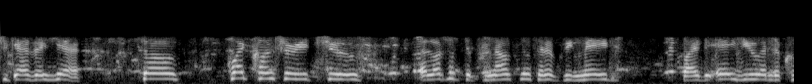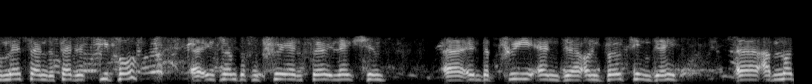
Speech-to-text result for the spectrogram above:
to gather here. So, quite contrary to a lot of the pronouncements that have been made by the AU and the COMESA and the SADC people uh, in terms of a free and fair election uh, in the pre and uh, on voting day, uh, I'm not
